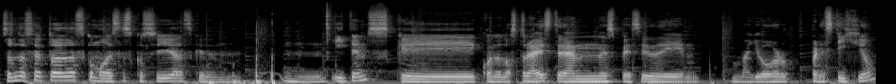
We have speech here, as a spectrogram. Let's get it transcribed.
Son todas como esas cosillas que. mm, ítems que cuando los traes te dan una especie de mayor prestigio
